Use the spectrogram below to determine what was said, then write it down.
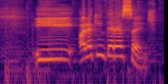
E olha que interessante.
